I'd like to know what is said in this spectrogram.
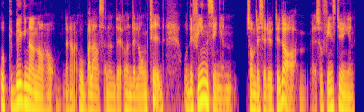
uppbyggnaden av den här obalansen under, under lång tid. Och det finns ingen, som det ser ut idag, så finns det ju ingen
